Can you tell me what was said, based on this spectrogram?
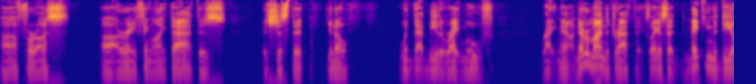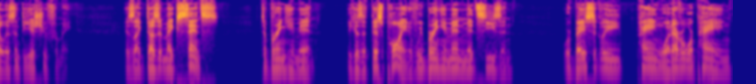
uh, for us uh, or anything like that. There's, it's just that you know, would that be the right move right now? Never mind the draft picks. Like I said, making the deal isn't the issue for me. It's like, does it make sense to bring him in? Because at this point, if we bring him in mid-season, we're basically paying whatever we're paying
